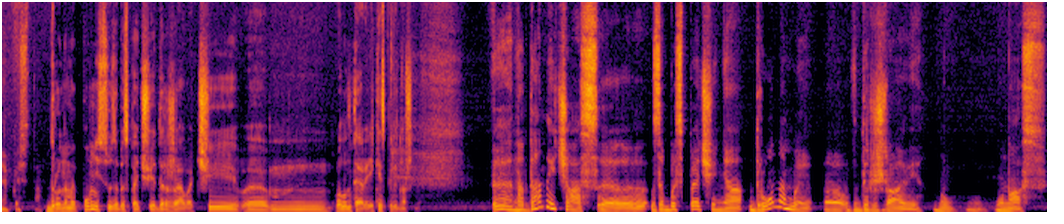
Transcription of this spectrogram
якось так. Дронами повністю забезпечує держава чи ем, волонтери? Яке співвідношення? Е, На даний час е, забезпечення дронами е, в державі, ну у нас,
